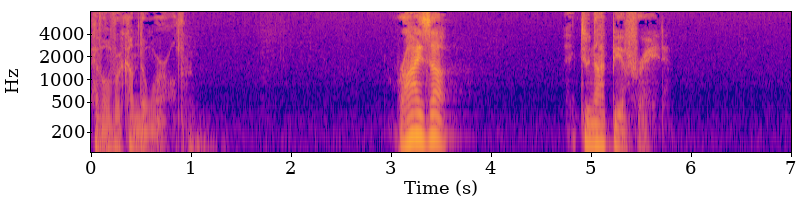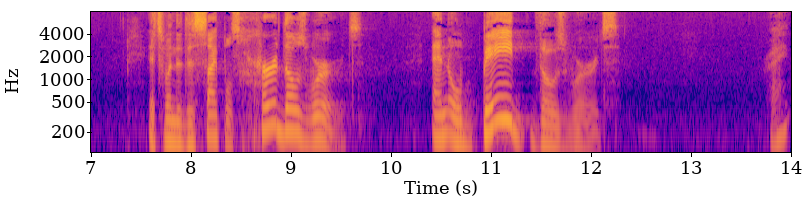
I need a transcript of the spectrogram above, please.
have overcome the world. Rise up and do not be afraid. It's when the disciples heard those words and obeyed those words, right?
